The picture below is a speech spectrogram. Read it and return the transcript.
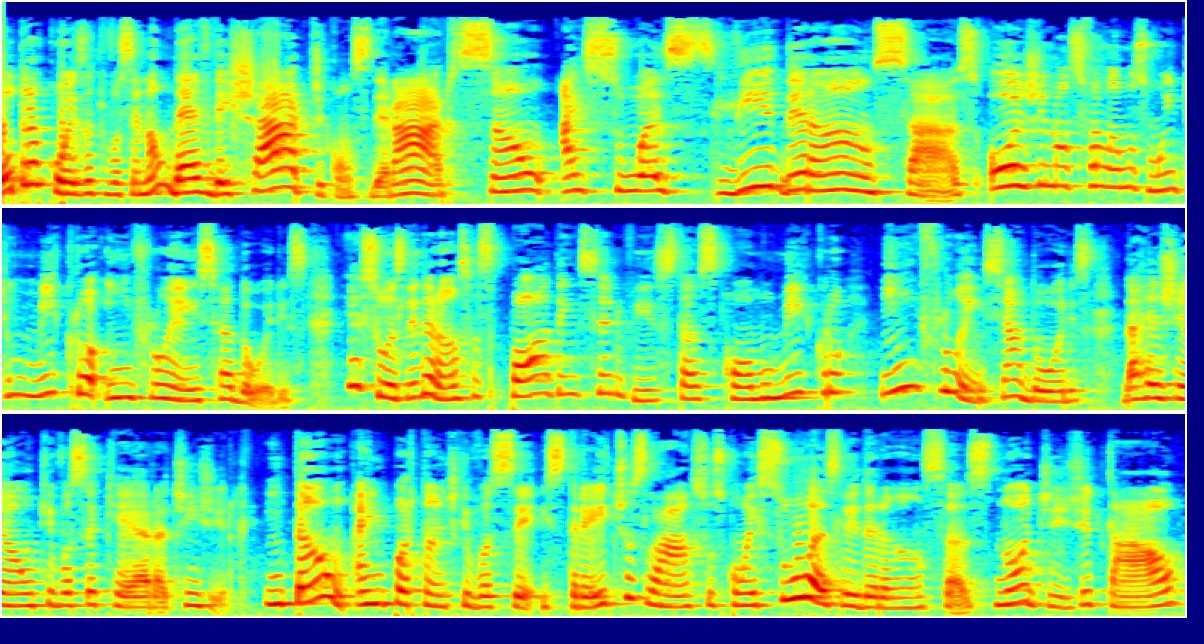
Outra coisa que você não deve deixar de considerar são as suas lideranças. Hoje nós falamos muito em micro-influenciadores e as suas lideranças podem ser vistas como micro-influenciadores da região que você quer atingir. Então é importante que você estreite os laços com as suas lideranças no digital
